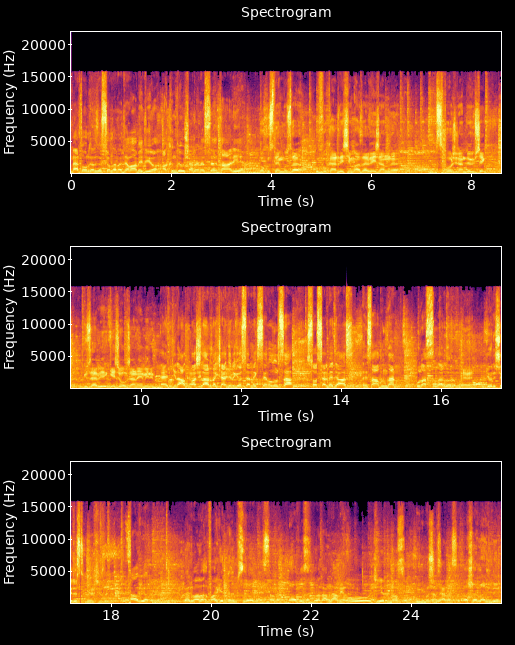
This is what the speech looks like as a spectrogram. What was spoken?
Mert organizasyonlarına devam ediyor. Akın Dövüş Arenası tarihi 9 Temmuz'da Ufuk kardeşim Azerbaycanlı sporcuyla dövüşecek güzel bir gece olacağına eminim. Evet yine alt maçlarda kendini göstermek isteyen olursa sosyal medya hesabından ulaşsınlar doğru mu? Evet. Görüşürüz. Görüşürüz hocam. Ne yapıyorsun? Ben valla fark etmedim kusura bakma. Estağfurullah. Ne yapıyorsun? Murat abi ne yapıyorsun? Oo ciğerim nasıl? İyiyim hocam sen nasılsın? Başarılar diliyorum.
